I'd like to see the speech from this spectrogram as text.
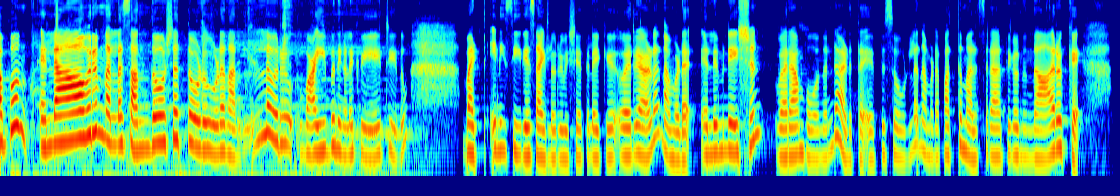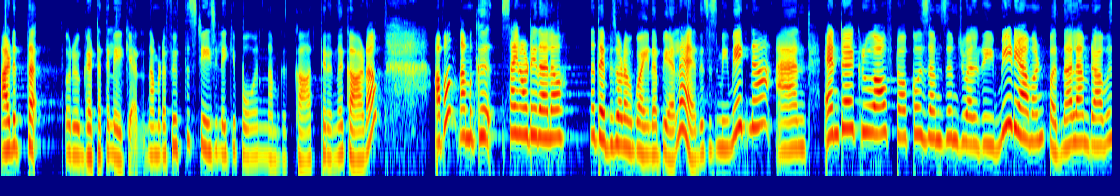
അപ്പം എല്ലാവരും നല്ല സന്തോഷത്തോടു കൂടെ നല്ലൊരു വൈബ് നിങ്ങൾ ക്രിയേറ്റ് ചെയ്തു. ബട്ട് ഇനി സീരിയസ് ആയിട്ടുള്ള ഒരു വിഷയത്തിലേക്ക് വരികയാണ്. നമ്മുടെ എലിമിനേഷൻ വരാൻ പോകുന്നുണ്ട്. അടുത്ത എപ്പിസോഡിൽ നമ്മുടെ പത്ത് മത്സരാർത്ഥികളിൽ നിന്ന് ആരൊക്കെ അടുത്ത ഒരു ഘട്ടത്തിലേക്ക് നമ്മുടെ ഫിഫ്ത്ത് സ്റ്റേജിലേക്ക് പോകുന്ന നമുക്ക് കാത്തിരുന്ന് കാണാം. അപ്പം നമുക്ക് സൈൻ ഔട്ട് ചെയ്താലോ? ഇന്നത്തെ എപ്പിസോഡ് നമുക്ക് വൈൻഡപ്പ് ചെയ്യാം അല്ലേ? ദിസ് ഇസ് മീ മേഘ്ന and entire crew of Topco Zamzam jewellery Media One Pathinalam Ravu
